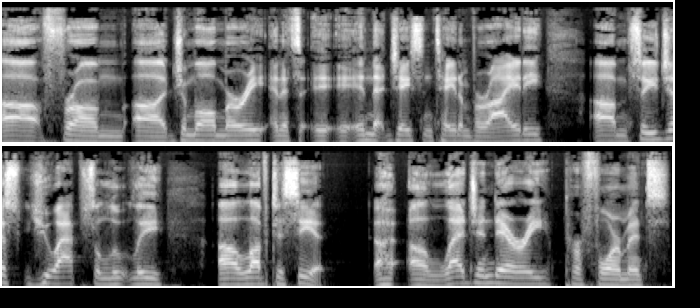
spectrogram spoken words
uh, from uh, Jamal Murray, and it's in that Jayson Tatum variety. Um, so you just, you absolutely uh, love to see it. A, a, legendary performance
